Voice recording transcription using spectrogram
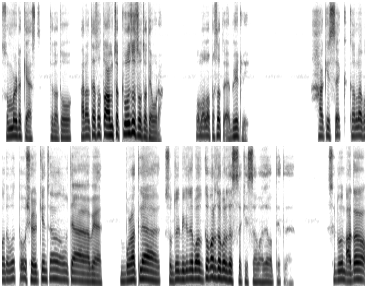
शंभर टक्के असतं तुला तो. कारण तसा तो आमचा क्लोजच होता तेवढा. तो मला कसं भेटली. हा किस्सा एक करला बरोबर तो शेळकेंचा त्या व्या- बोळातल्या संतोष बिगेचा फार जबरदस्त किस्सा माझ्या बाबतीतला. असे दोन आता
